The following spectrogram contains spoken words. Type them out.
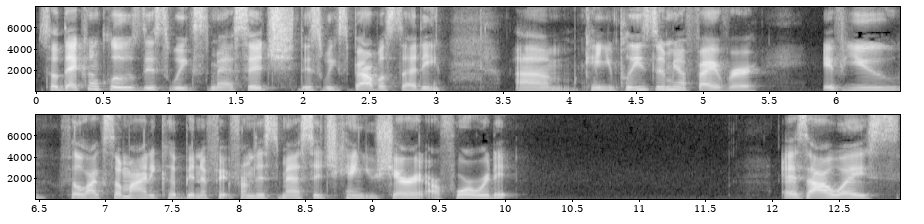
So that concludes this week's message, this week's Bible study. Um, can you please do me a favor? If you feel like somebody could benefit from this message, can you share it or forward it? As always,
